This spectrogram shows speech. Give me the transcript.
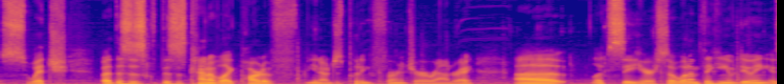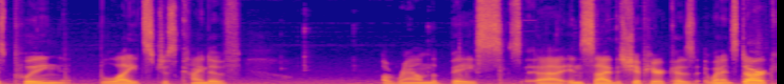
switch. But this is this is kind of like part of you know just putting furniture around, right? Uh, let's see here. So what I'm thinking of doing is putting lights just kind of around the base uh, inside the ship here because when it's dark,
